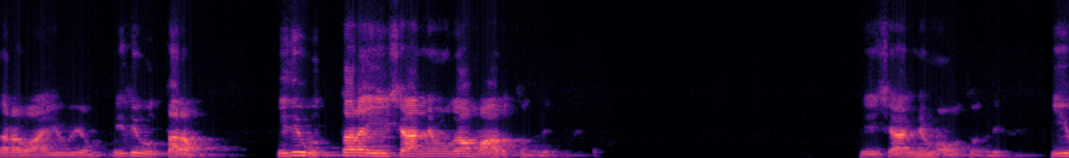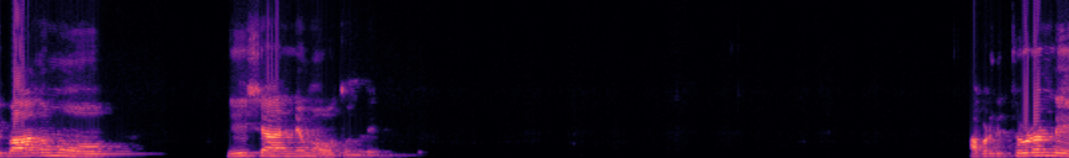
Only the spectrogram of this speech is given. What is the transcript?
ఉత్తర వాయువ్యం. ఇది ఉత్తరం. ఇది ఉత్తర ఈశాన్యముగా మారుతుంది. ఈశాన్యము అవుతుంది. ఈ భాగము ఈశాన్యం అవుతుంది. అప్పటికి చూడండి.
